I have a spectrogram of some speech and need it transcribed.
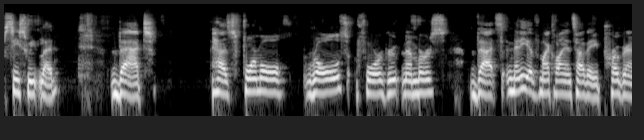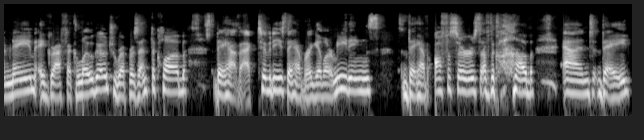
C suite led, that has formal roles for group members. That many of my clients have a program name, a graphic logo to represent the club. They have activities, they have regular meetings, they have officers of the club, and they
